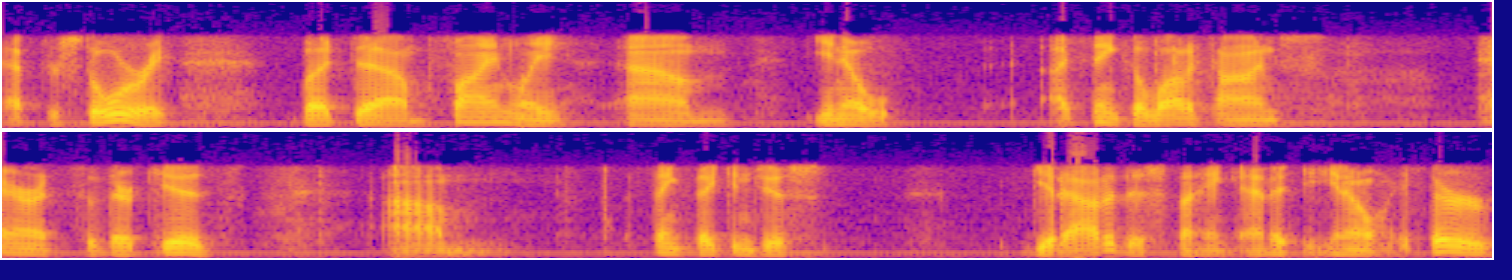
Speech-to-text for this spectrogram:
after story. But um, finally, um, you know, I think a lot of times parents of their kids um, think they can just get out of this thing, and it, you know, if they're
